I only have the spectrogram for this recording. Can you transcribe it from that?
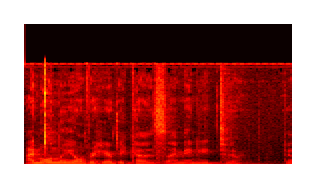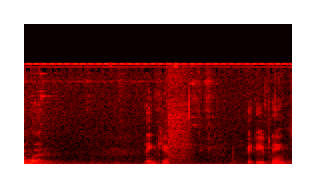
I'm only over here because I may need to fill in. Thank you. Good evening.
